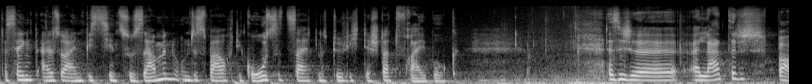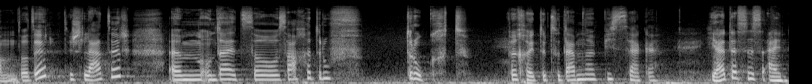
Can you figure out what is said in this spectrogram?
Das hängt also ein bisschen zusammen und es war auch die große Zeit natürlich der Stadt Freiburg. Es ist ein, Lederband, oder? Das ist Leder ähm, und da hat so Sachen drauf gedruckt. Vielleicht könnt ihr zu dem noch etwas sagen? Ja, das ist ein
